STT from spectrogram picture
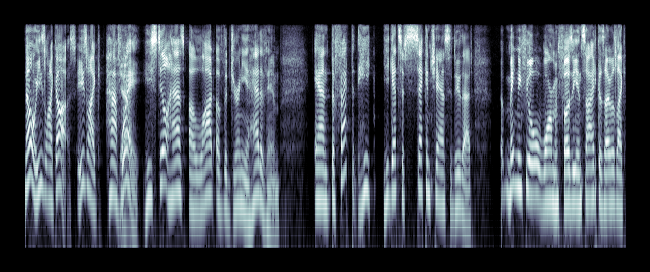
No he's like us. He's like halfway. Yeah. he still has a lot of the journey ahead of him and the fact that he he gets a second chance to do that made me feel warm and fuzzy inside because I was like,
